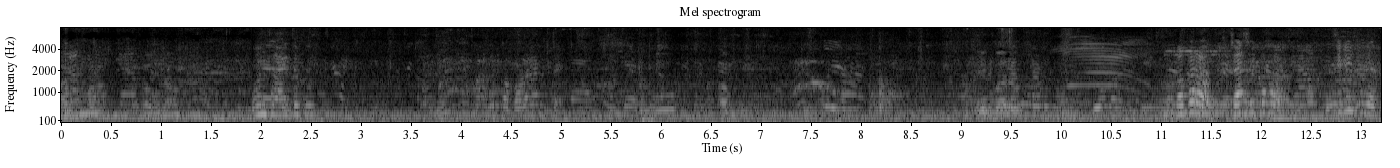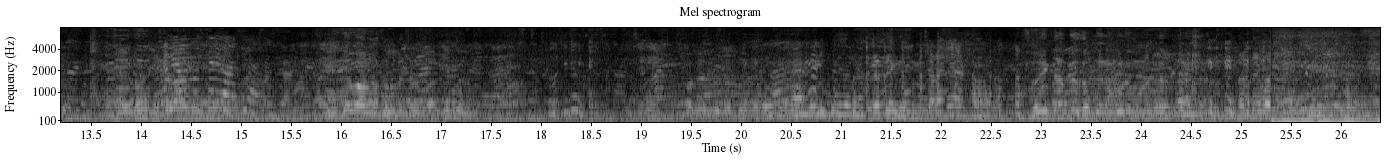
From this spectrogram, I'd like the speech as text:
आत्मा भगवान कौन सा है तो हम एक बार पकड़ो चाची पकड़ो। चलिए चलिए तीसरे बार मतलब चल रहा पकड़ सब जने करते सब जने गुड़ करते। सही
